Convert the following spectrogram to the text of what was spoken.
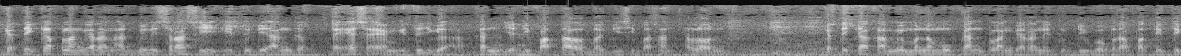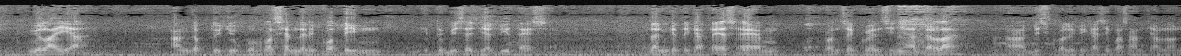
ketika pelanggaran administrasi itu dianggap TSM itu juga akan jadi fatal bagi si pasangan calon. Ketika kami menemukan pelanggaran itu di beberapa titik wilayah, anggap 70% dari Kotim itu bisa jadi TSM. Dan ketika TSM, konsekuensinya adalah uh, diskualifikasi pasangan calon.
